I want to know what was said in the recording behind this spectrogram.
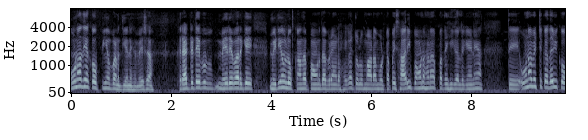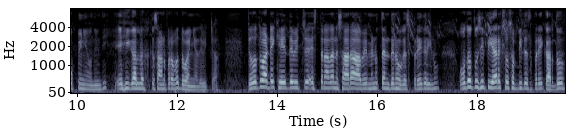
ਉਹਨਾਂ ਦੀਆਂ ਕਾਪੀਆਂ ਬਣਦੀਆਂ ਨੇ ਹਮੇਸ਼ਾ। ਰੈੱਡ ਟੇਪ ਮੇਰੇ ਵਰਗੇ ਮੀਡੀਅਮ ਲੋਕਾਂ ਦਾ ਪਾਉਣ ਦਾ ਬ੍ਰਾਂਡ ਹੈਗਾ। ਚਲੋ ਮਾੜਾ ਮੋਟਾ, ਭਾਈ, ਸਾਰੀ ਪਾਉਣ ਹਨਾ, ਆਪਾਂ ਤਾਂ ਇਹੀ ਗੱਲ ਕਹਿੰਦੇ ਆ। ਤੇ ਉਹਨਾਂ ਵਿੱਚ ਕਦੇ ਵੀ ਕਾਪੀ ਨਹੀਂ ਆਉਂਦੀ ਹੁੰਦੀ। ਇਹੀ ਗੱਲ ਕਿਸਾਨ ਭਰਾਵੋ ਦਵਾਈਆਂ ਦੇ ਵਿੱਚ ਆ। ਜਦੋਂ ਤੁਹਾਡੇ ਖੇਤ ਦੇ ਵਿੱਚ ਇਸ ਤਰ੍ਹਾਂ ਦਾ ਨਿਸਾਰਾ ਆਵੇ, ਮੈਨੂੰ 3 ਦਿਨ ਹੋ ਗਏ ਸਪਰੇਅ ਕਰੀ ਨੂੰ, ਉਦੋਂ ਤੁਸੀਂ PR 126 ਤੇ ਸਪਰੇਅ ਕਰ ਦਿਓ।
